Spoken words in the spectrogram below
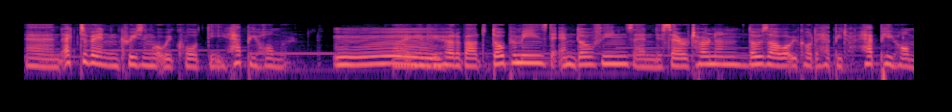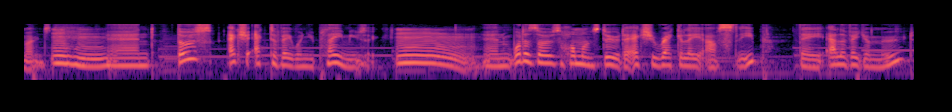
and activate and increasing what we call the happy hormone. Like if you mm. heard about the dopamines, the endorphins, and the serotonin, those are what we call the happy happy hormones, mm-hmm. and those actually activate when you play music. Mm. And what does those hormones do? They actually regulate our sleep. They elevate your mood.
